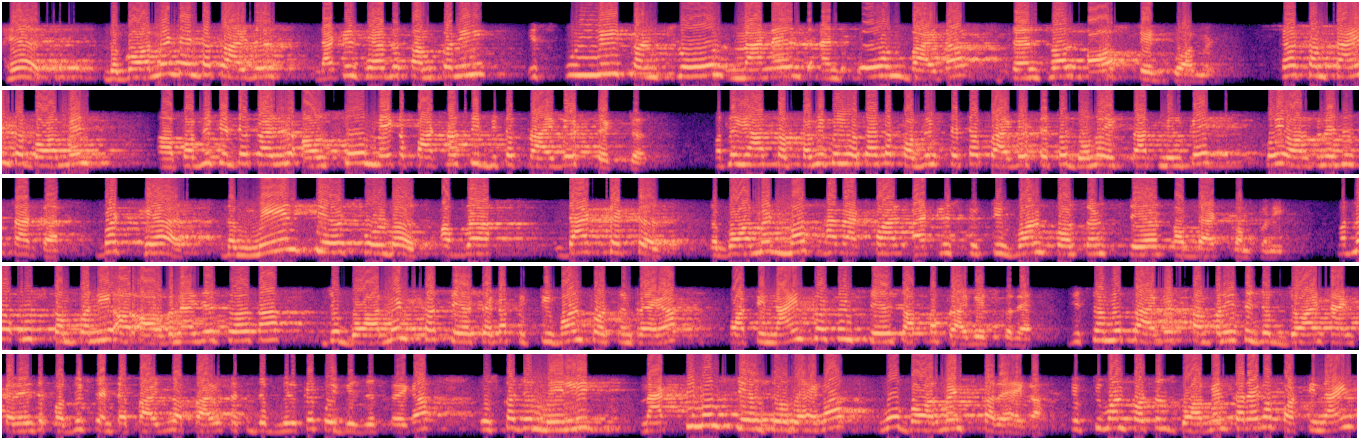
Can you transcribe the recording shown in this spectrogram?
here the government enterprises that is here the company is fully control manage and own by the central of state government sometimes the government public enterprises also make a partnership with private sector मतलब यहाँ सब, कभी कभी होता है public sector private sector दोनों एक साथ मिलकर कोई ऑर्गेनाइजेशन स्टार्ट कर। But here the main share holders of the that sector, the government must have acquired at least 51 percent shares of that company. मतलब उस कंपनी और ऑर्गेनाइजेशन का जो गवर्नमेंट का शेयर रहेगा 51 परसेंट रहेगा 49 परसेंट शेयर्स आपका प्राइवेट का है। जिसमें हम लोग प्राइवेट कंपनी से जब ज्वाइंट हैंड करेंगे पब्लिक एंटरप्राइज और प्राइवेट सेक्टर जब मिलकर कोई बिज़नेस करेगा तो उसका जो मेनली मैक्सिमम शेयर जो रहेगा वो गवर्नमेंट का रहेगा। 51 परसेंट गवर्नमेंट का रहेगा 49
